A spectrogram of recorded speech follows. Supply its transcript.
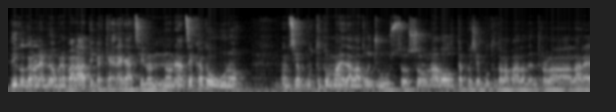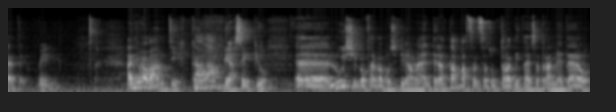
Dico che non li abbiamo preparati perché ragazzi non, non ne ha azzeccato uno non si è buttato mai dal lato giusto solo una volta poi si è buttato la palla dentro la, la rete quindi andiamo avanti Calabria 6 più eh, lui si conferma positivamente. In realtà, abbastanza tutta la difesa, tranne Teo,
